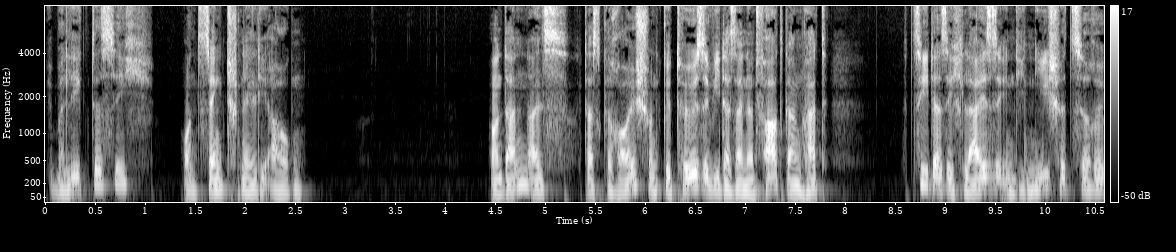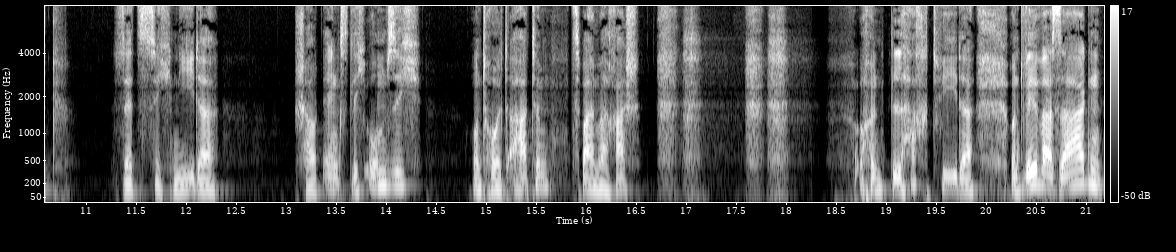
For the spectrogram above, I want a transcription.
überlegt es sich und senkt schnell die Augen. Und dann, als das Geräusch und Getöse wieder seinen Fortgang hat, zieht er sich leise in die Nische zurück, setzt sich nieder, schaut ängstlich um sich und holt Atem zweimal rasch und lacht wieder und will was sagen,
